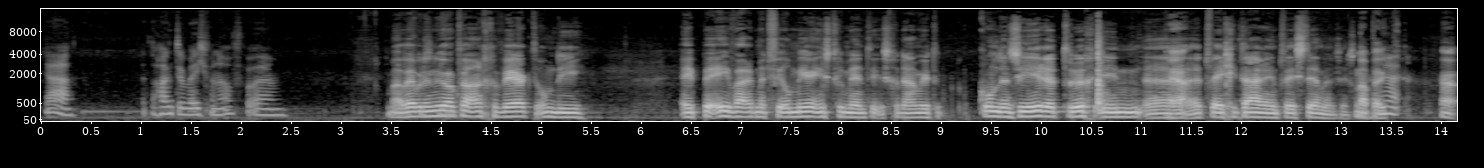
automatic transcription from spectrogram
ja, het hangt er een beetje vanaf. Ehm, Maar we hebben er nu ook wel aan gewerkt om die EP, waar het met veel meer instrumenten is gedaan, weer te condenseren terug in eh, Ja. twee gitaren en twee stemmen. Zeg maar. Snap ik. ja.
